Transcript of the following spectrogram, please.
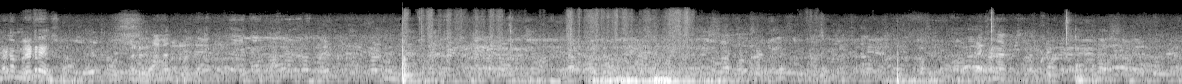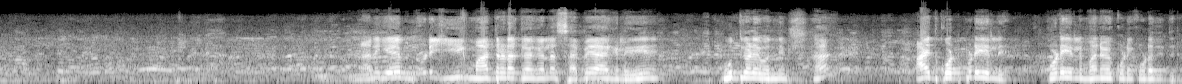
ಮೇಡಮ್ ನಡ್ರಿ ನನಗೆ ನೋಡಿ ಈಗ ಮಾತಾಡೋಕ್ಕಾಗಲ್ಲ, ಸಭೆ ಆಗಲಿ. ಕೂತ್ಕೊಳ್ಳಿ ಒಂದು ನಿಮಿಷ. ಹಾಂ? ಆಯ್ತು, ಕೊಟ್ಬಿಡಿ ಇಲ್ಲಿ. ಕೊಡಿ ಇಲ್ಲಿ, ಮನವಿ ಕೊಡಿ, ಕೊಡೋದಿದ್ರೆ.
